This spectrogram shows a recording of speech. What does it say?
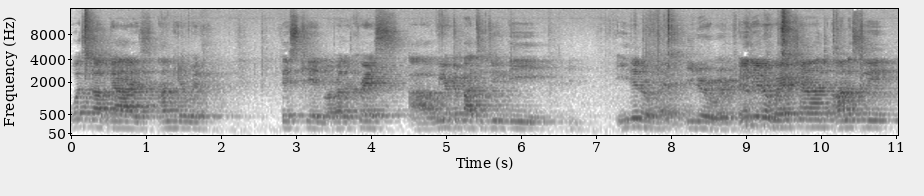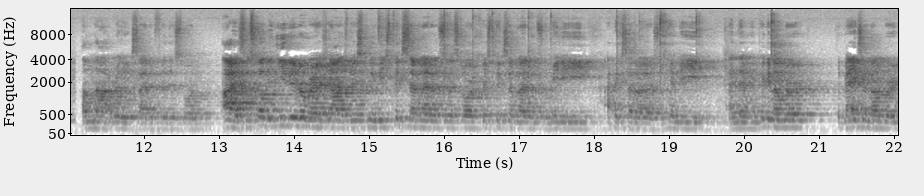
What's up, guys? I'm here with this kid, my brother Chris. Uh, we are about to do the Eat It or Wear? Eat it or wear challenge. Eat. It or Wear challenge. Honestly, I'm not really excited for this one. Alright, so it's called the Eat It or Wear challenge. Basically, we each pick seven items from the store. Chris picks seven items for me to eat. I pick seven items for him to eat. And then we pick a number. The bags are numbered.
